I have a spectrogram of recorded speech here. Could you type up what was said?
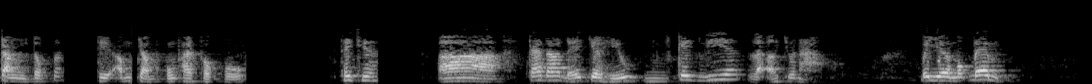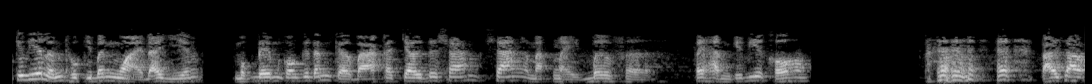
trần tục đó, thì ông chồng cũng phải phục vụ. Thấy chưa? À, cái đó để cho hiểu cái vía là ở chỗ nào. Bây giờ một đêm, cái vía là nó thuộc về bên ngoài đại diện. Một đêm con cứ đánh cờ bạc à, chơi tới sáng, sáng mặt mày bơ phờ. Phải hành cái vía khổ không? Tại sao?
